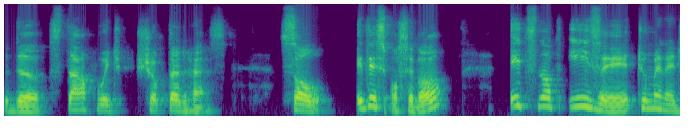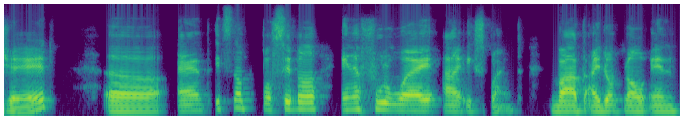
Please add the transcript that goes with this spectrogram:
the stuff which Shoptet has. So it is possible. It's not easy to manage it, uh, and it's not possible in a full way I explained. But I don't know, in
